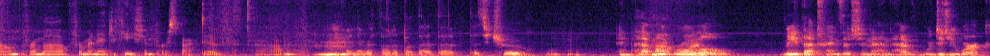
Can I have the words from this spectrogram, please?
um, from a from an education perspective. Um, Hmm. I never thought about that. That that's true. And Pat Mount Royal made that transition, and have did you work?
